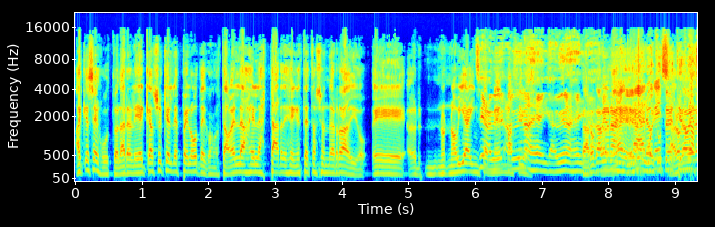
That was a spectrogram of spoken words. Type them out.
Hay que ser justo. La realidad del caso es que el despelote, cuando estaba en las, en las tardes en esta estación de radio, eh, no, no había Sí, internet había, había una jenga, había una jenga. Claro que había una jerga. Claro que ustedes sí. tienen Claro la que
